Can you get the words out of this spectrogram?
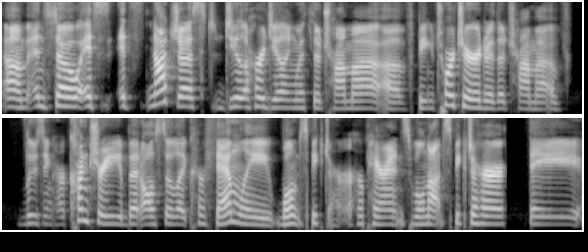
Um, and so it's it's not just deal her dealing with the trauma of being tortured or the trauma of losing her country, but also like her family won't speak to her. Her parents will not speak to her. They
